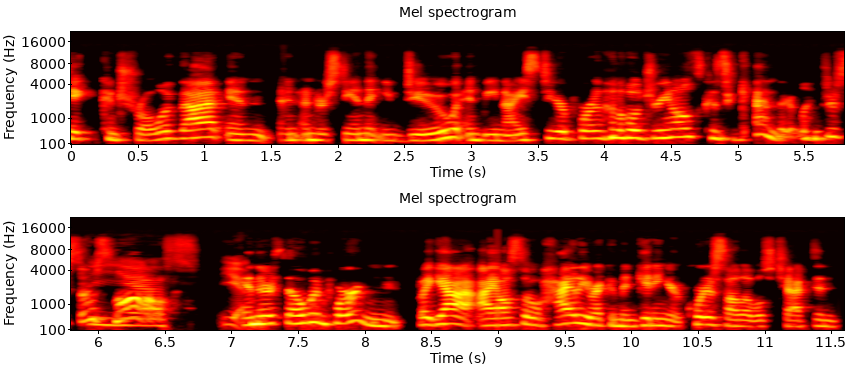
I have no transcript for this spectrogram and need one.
take control of that and and understand that you do and be nice to your poor little adrenals because again they're they're so small yes. yeah. and they're so important but yeah i also highly recommend getting your cortisol levels checked and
